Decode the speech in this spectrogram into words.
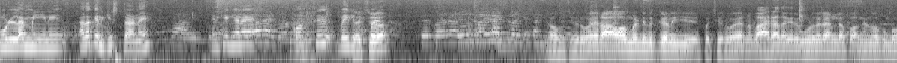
മുള്ളൻ മീൻ അതൊക്കെ എനിക്കിഷ്ടമാണേ എനിക്കിങ്ങനെ കുറച്ച് ലച്ചുവോ? ഓ ചെറുപയർ ആവാൻ വേണ്ടി നിൽക്കുകയാണ് ഈ ഇപ്പൊ ചെറുപയറിന് ഇപ്പൊ ആരാധകർ കൂടുതലാണല്ലോ അപ്പൊ അങ്ങനെ നോക്കുമ്പോ.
